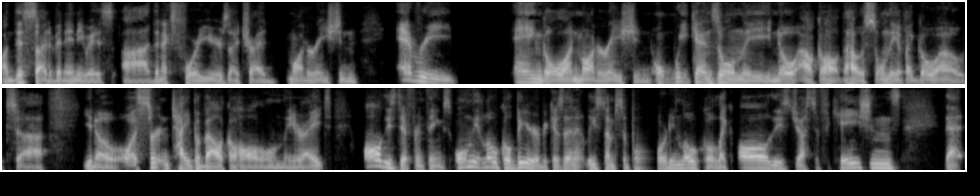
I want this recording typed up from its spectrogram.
on this side of it, anyways, uh, the next four years, I tried moderation every angle on moderation on weekends only no alcohol at the house only if i go out uh, you know a certain type of alcohol only right all these different things only local beer because then at least i'm supporting local like all these justifications that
